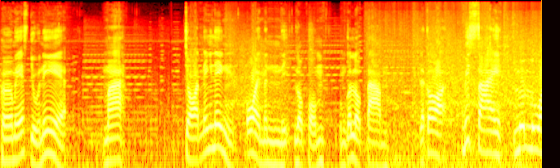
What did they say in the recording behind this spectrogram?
เฮอร์เมสอยู่นี่ มาจอดนิ่งๆ โอ้ยมันหลบผม ผมก็หลบตาม แล้วก็มิสไซล์รัว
